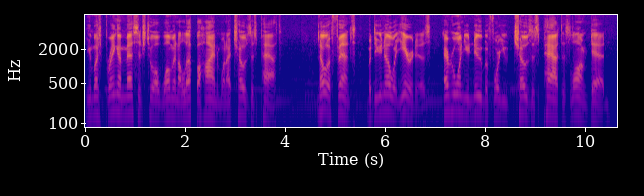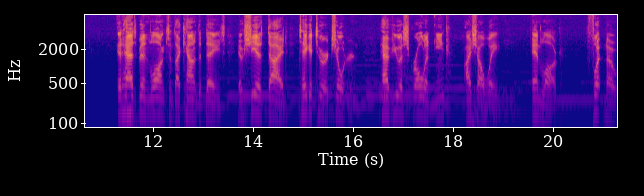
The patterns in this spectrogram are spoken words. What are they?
You must bring a message to a woman I left behind when I chose this path. No offense, but do you know what year it is? Everyone you knew before you chose this path is long dead. It has been long since I counted the days. If she has died, take it to her children. Have you a scroll and ink? I shall wait. End log. Footnote:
